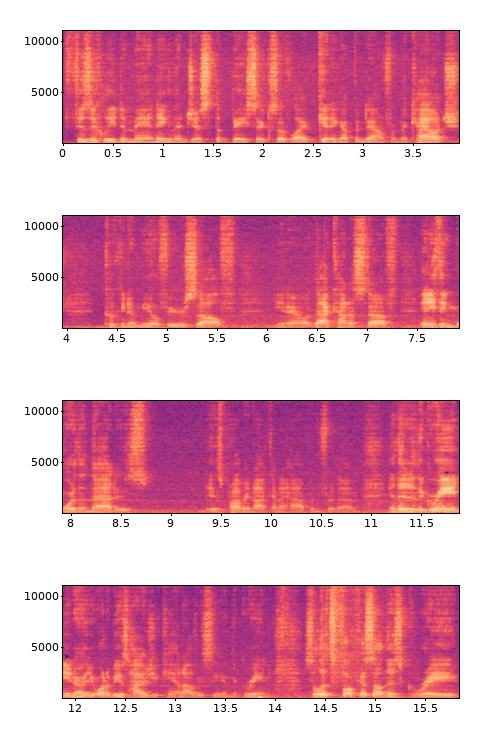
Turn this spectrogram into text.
physically demanding than just the basics of like getting up and down from the couch, cooking a meal for yourself, you know, that kind of stuff. Anything more than that is is probably not going to happen for them. And then in the green, you know, you want to be as high as you can, obviously, in the green. So let's focus on this gray,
